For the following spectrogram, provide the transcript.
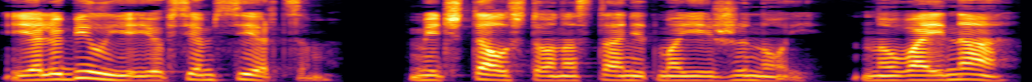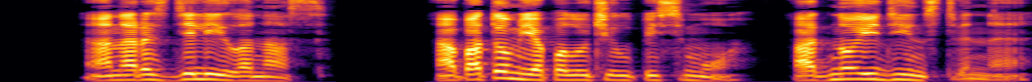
Я любил ее всем сердцем. Мечтал, что она станет моей женой. Но война... Она разделила нас. А потом я получил письмо. Одно единственное.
